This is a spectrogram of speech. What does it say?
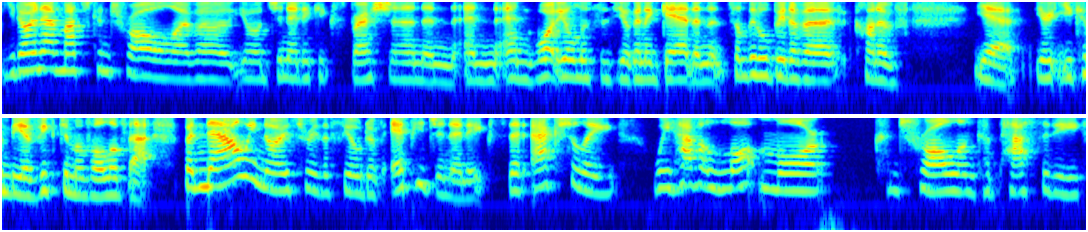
you don't have much control over your genetic expression and and and what illnesses you're going to get, and it's a little bit of a kind of yeah, you can be a victim of all of that. But now we know through the field of epigenetics that actually we have a lot more control and capacity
